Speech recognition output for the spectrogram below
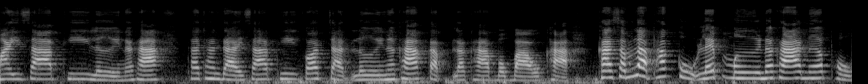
ไม่ทราบที่เลยนะคะ ถ้าท่านใดทราบที่ก็จัดเลยนะคะ กับราคาเบาๆค่ะ ค่ะสำหรับพระกุเล็บมือนะคะ เนื้อผง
